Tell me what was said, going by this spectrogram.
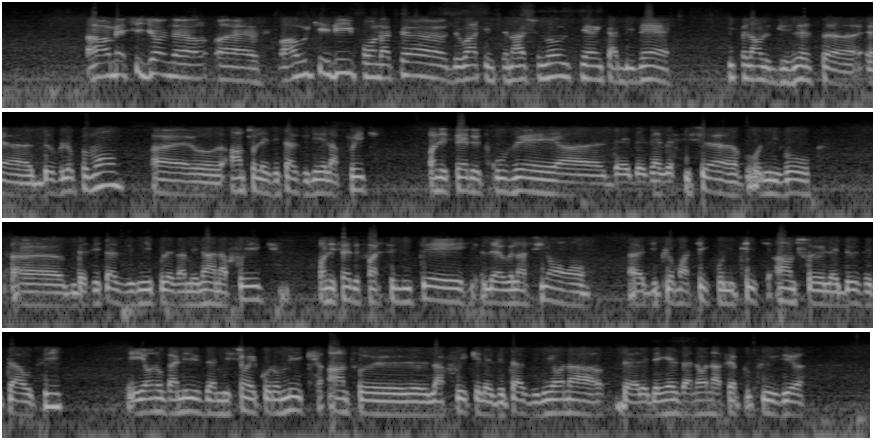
Ah, merci John. Euh, euh, Raoul Kedi, fondateur de WAC International, c'est un cabinet qui fait dans le business euh, euh, développement euh, entre les États-Unis et l'Afrique. On essaie de trouver euh, des, investisseurs au niveau euh, des États-Unis pour les amener en Afrique. On essaie de faciliter les relations euh, diplomatiques, politiques entre les deux États aussi et on organise des missions économiques entre euh, l'Afrique et les États-Unis. On a, dans les dernières années, on a fait plusieurs,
